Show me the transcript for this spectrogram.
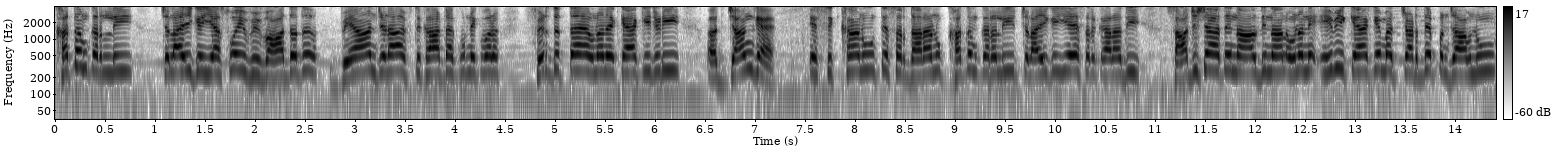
ਖਤਮ ਕਰਨ ਲਈ ਚਲਾਈ ਗਈ ਹੈ ਸੋ ਇਹ ਵਿਵਾਦਤ ਬਿਆਨ ਜਿਹੜਾ ਇਫਤਿਖਾਰ ਠਾਕੁਰ ਨੇ ਇੱਕ ਵਾਰ ਫਿਰ ਦਿੱਤਾ ਹੈ ਉਹਨਾਂ ਨੇ ਕਿਹਾ ਕਿ ਜਿਹੜੀ ਅ, ਜੰਗ ਹੈ ਇਹ ਸਿੱਖਾਂ ਨੂੰ ਤੇ ਸਰਦਾਰਾਂ ਨੂੰ ਖਤਮ ਕਰਨ ਲਈ ਚਲਾਈ ਗਈ ਹੈ ਇਹ ਸਰਕਾਰਾਂ ਦੀ ਸਾਜ਼ਿਸ਼ ਹੈ ਤੇ ਨਾਲ ਦੀ ਨਾਲ ਉਹਨਾਂ ਨੇ ਇਹ ਵੀ ਕਿਹਾ ਕਿ ਮੈਂ ਚੜ੍ਹਦੇ ਪੰਜਾਬ ਨੂੰ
